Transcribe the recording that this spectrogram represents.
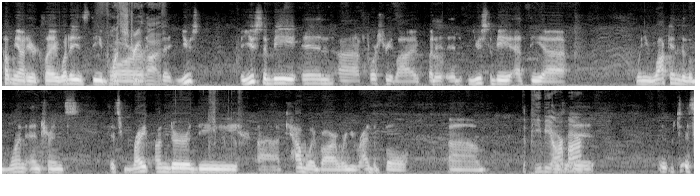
help me out here, Clay. What is the Fourth bar Street Live. that used it used to be in uh, Fourth Street Live, but it, it used to be at the uh, when you walk into the one entrance. It's right under the uh, Cowboy Bar where you ride the bull. Um, The PBR is bar? it- it- it's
